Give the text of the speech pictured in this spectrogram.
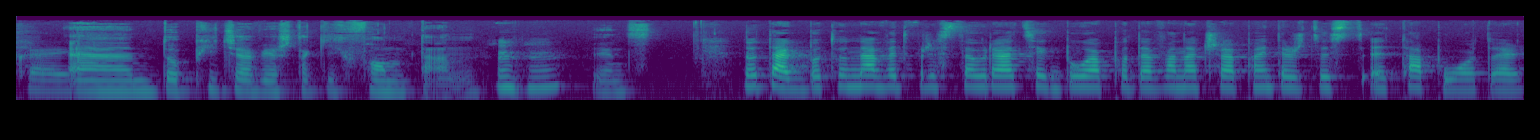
okay. e, do picia, wiesz, takich fontan. Mhm. Więc... No tak, bo to nawet w restauracjach była podawana, trzeba pamiętać, że to jest e, tap water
